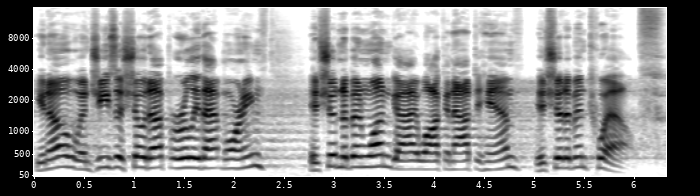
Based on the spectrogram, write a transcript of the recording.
you know, when Jesus showed up early that morning, it shouldn't have been one guy walking out to him, it should have been 12.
